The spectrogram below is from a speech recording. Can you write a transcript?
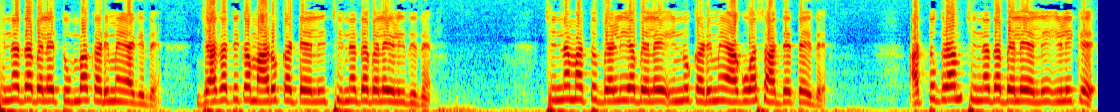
ಚಿನ್ನದ ಬೆಲೆ ತುಂಬ ಕಡಿಮೆಯಾಗಿದೆ. ಜಾಗತಿಕ ಮಾರುಕಟ್ಟೆಯಲ್ಲಿ ಚಿನ್ನದ ಬೆಲೆ ಇಳಿದಿದೆ. ಚಿನ್ನ ಮತ್ತು ಬೆಳ್ಳಿಯ ಬೆಲೆ ಇನ್ನೂ ಕಡಿಮೆಯಾಗುವ ಸಾಧ್ಯತೆ ಇದೆ. ಹತ್ತು ಗ್ರಾಂ ಚಿನ್ನದ ಬೆಲೆಯಲ್ಲಿ ಇಳಿಕೆ.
